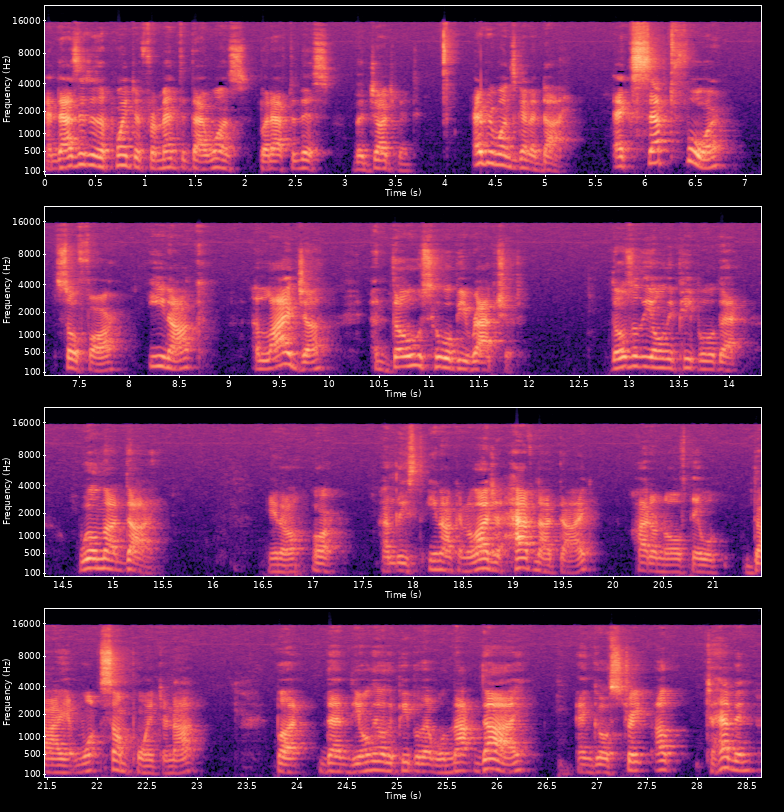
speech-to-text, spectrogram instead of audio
And as it is appointed for men to die once, but after this, the judgment. Everyone's going to die, except for, so far, Enoch, Elijah, and those who will be raptured. Those are the only people that will not die. You know, or at least Enoch and Elijah have not died. I don't know if they will die at one, some point or not. But then the only other people that will not die and go straight up to heaven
